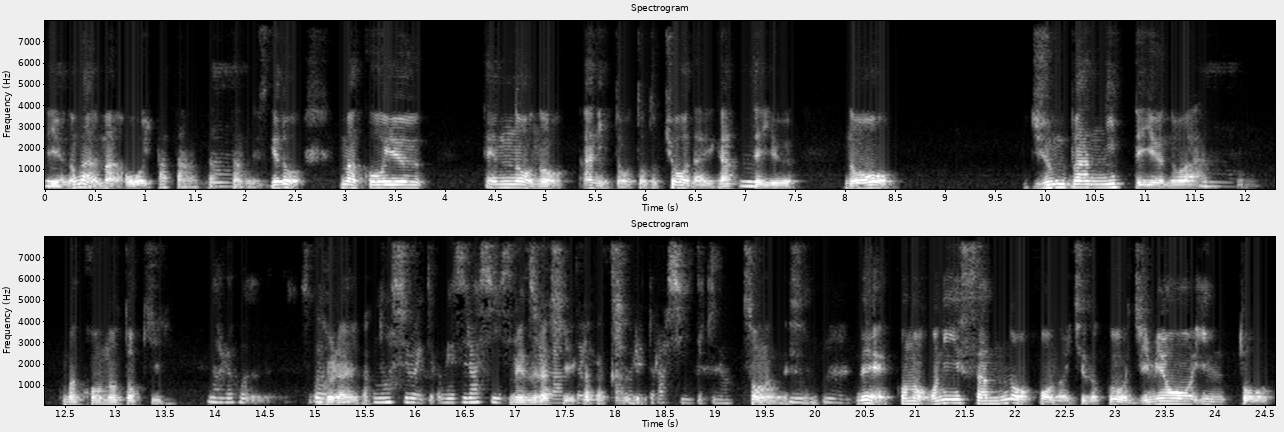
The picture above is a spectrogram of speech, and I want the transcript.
ていうのがうんまあ多いパターンだったんですけど、まあこういう天皇の兄と弟、兄弟がっていうのを順番にっていうのは、うん。まあこの時、なるほど。すごいぐらいだと面白いというか、珍しい珍しい形ウルトラシー的な。そうなんですよ。うんうん。で、このお兄さんの方の一族を持明院党、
